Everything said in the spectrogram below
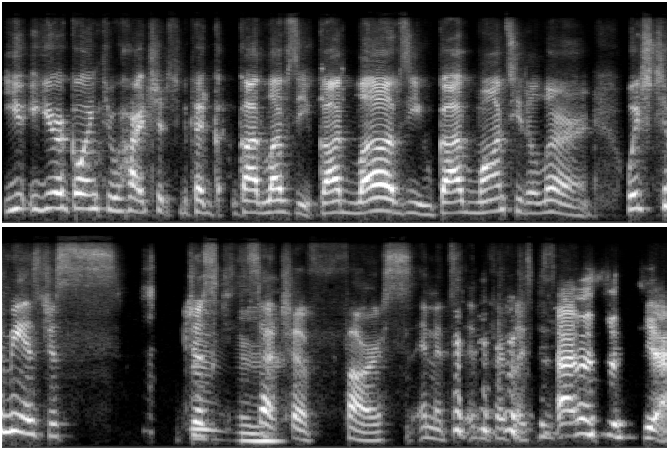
you you're going through hardships because god loves you. God loves you. God wants you to learn which to me is just just Mhm. such a farce in its in the first place that is just, yeah.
